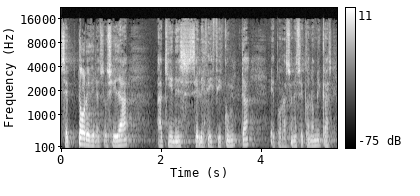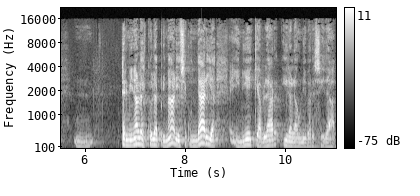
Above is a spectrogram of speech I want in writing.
sectores de la sociedad a quienes se les dificulta, eh, por razones económicas, mm, terminar la escuela primaria, secundaria, y ni hay que hablar ir a la universidad.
